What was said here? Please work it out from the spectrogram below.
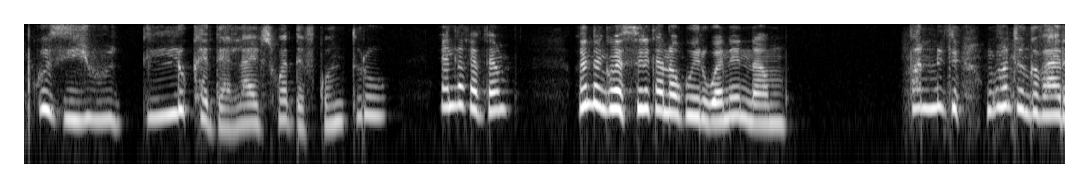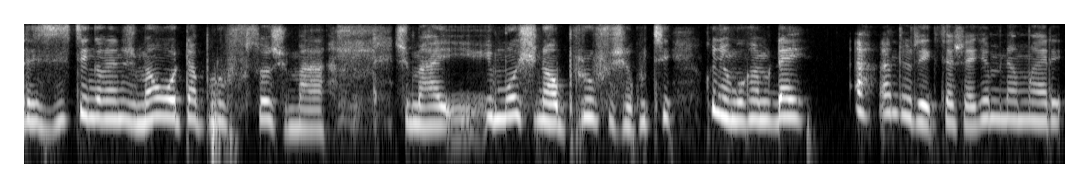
because you look at their lives what they've gone through and look at them. Vanenge vasiri kana kuwirwa nenhamo vanotanga varesisting vane zvimawater proof so zvimaemotional proof zvekuti kunyange ukamudai ah andoreacta zvake muna mwari.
